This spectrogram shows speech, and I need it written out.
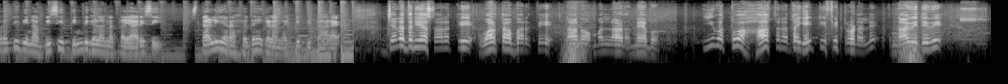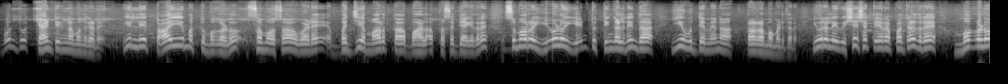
ಪ್ರತಿದಿನ ಬಿಸಿ ತಿಂಡಿಗಳನ್ನು ತಯಾರಿಸಿ ಸ್ಥಳೀಯರ ಹೃದಯಗಳನ್ನು ಗೆದ್ದಿದ್ದಾರೆ. ಜನಧನಿಯ ಸಾರಥಿ ವಾರ್ತಾ ಭಾರತಿ ನಾನು ಮಲ್ನಾಡ್ ಮೆಹಬೂಬ್. ಇವತ್ತು ಹಾಸನದ ಏಯ್ಟಿ ಫೀಟ್ ರೋಡಲ್ಲಿ ನಾವಿದ್ದೀವಿ. ಒಂದು ಕ್ಯಾಂಟೀನಿನ ಮುಂದ್ಗಡೆ. ಇಲ್ಲಿ ತಾಯಿ ಮತ್ತು ಮಗಳು ಸಮೋಸ ವಡೆ ಬಜ್ಜಿ ಮಾರುತ್ತಾ ಬಹಳ ಪ್ರಸಿದ್ಧಿಯಾಗಿದ್ದಾರೆ. ಸುಮಾರು ಏಳು ಎಂಟು ತಿಂಗಳಿನಿಂದ ಈ ಉದ್ಯಮೆಯನ್ನು ಪ್ರಾರಂಭ ಮಾಡಿದ್ದಾರೆ. ಇವರಲ್ಲಿ ವಿಶೇಷತೆ ಏನಪ್ಪ ಅಂತ ಹೇಳಿದ್ರೆ ಮಗಳು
